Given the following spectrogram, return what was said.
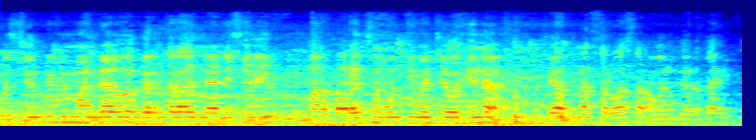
व शिवप्रेमी मंडळ व ग्रंथराज ज्ञानेश्वरी पारायण समितीच्या वतीनं ते आपल्या सर्वांस आवाहन करत आहे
